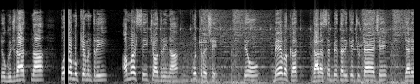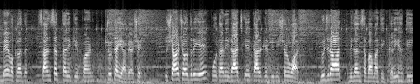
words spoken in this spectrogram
તેઓ ગુજરાતના પૂર્વ મુખ્યમંત્રી અમરસી ચૌધરીના પુત્ર છે તેઓ બે વખત ધારાસભ્ય તરીકે ચૂંટાયા છે જ્યારે બે વખત સંસદ તરીકે પણ ચૂટાઈ આવ્યા છે તુષાર ચૌધરીએ પોતાની રાજકીય કારકિર્દીની શરૂઆત ગુજરાત વિધાનસભામાંથી કરી હતી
